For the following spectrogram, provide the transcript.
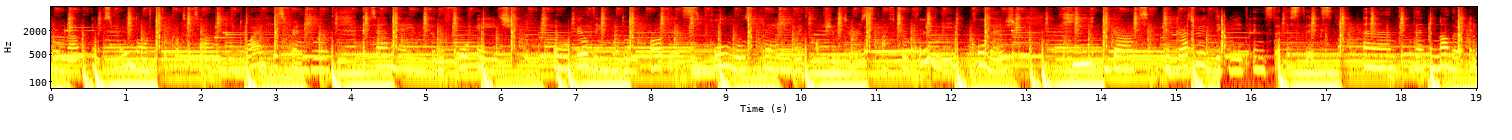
grown up in a small North Dakota town, and while his friends were attending the 4-H or building model rockets, Pole was playing with statistics and then another in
